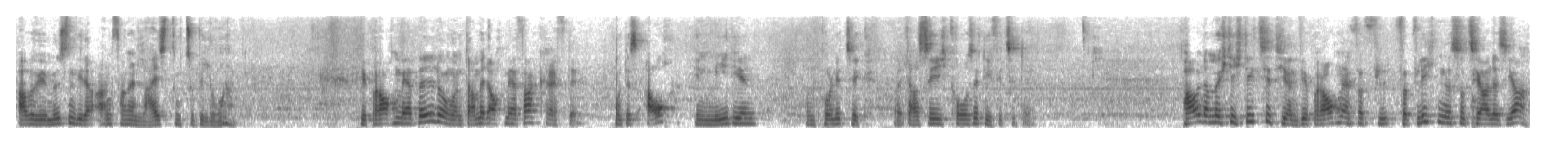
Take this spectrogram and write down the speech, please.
Aber wir müssen wieder anfangen, Leistung zu belohnen. Wir brauchen mehr Bildung und damit auch mehr Fachkräfte. Und das auch in Medien und Politik, weil da sehe ich große Defizite. Paul, da möchte ich dich zitieren. Wir brauchen ein verpflichtendes soziales Jahr.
